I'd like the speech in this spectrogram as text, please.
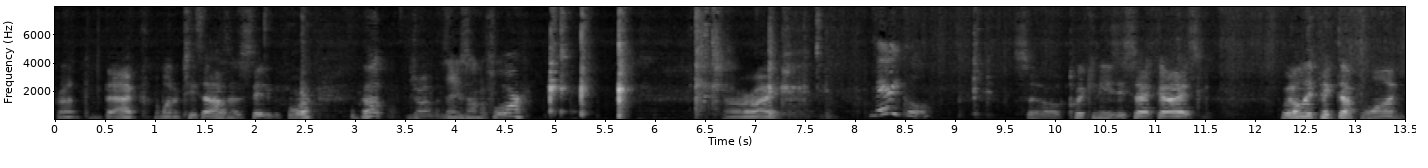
front and back, the one of 2000 as stated before. Oh, dropping things on the floor. All right, Very cool. so quick and easy set, guys. We only picked up one.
